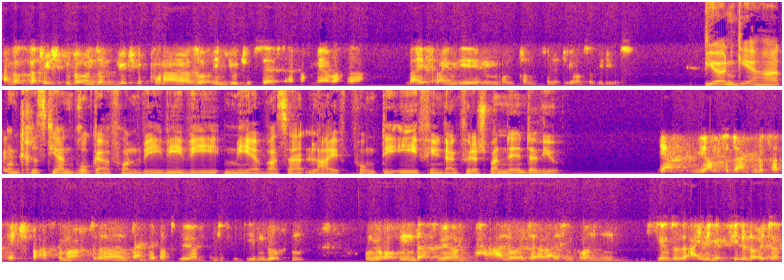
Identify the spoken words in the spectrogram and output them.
Ansonsten natürlich über unseren YouTube-Kanal, also in YouTube selbst einfach Meerwasser live eingeben und dann findet ihr unsere Videos. Björn Gerhard und Christian Brucker von www.meerwasserlive.de. Vielen Dank für das spannende Interview. Ja, wir haben zu danken. Das hat echt Spaß gemacht. Äh, danke, dass wir ein Interview geben durften. Und wir hoffen, dass wir ein paar Leute erreichen konnten, beziehungsweise einige, viele Leute,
